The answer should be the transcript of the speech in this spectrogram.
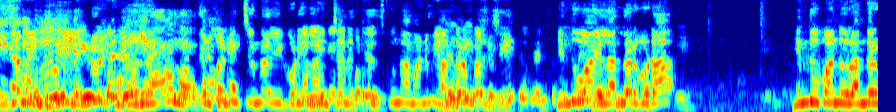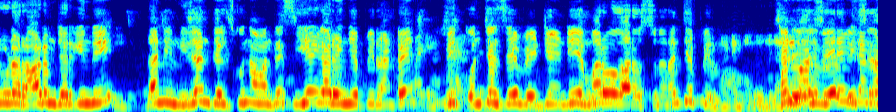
నిజమేంటి ఉన్నది. ఈ గుడి గురించి అనేది తెలుసుకుందామని మీ అందరం కలిసి హిందూ వాళ్ళందరూ కూడా హిందూ బంధువులందరూ కూడా రావడం జరిగింది. దాన్ని నిజం తెలుసుకుందామంటే సిఐ గారు ఏం చెప్పారు అంటే మీరు కొంచెం సేపు వెయిట్ చేయండి ఎంఆర్ఓ గారు వస్తున్నారు అని చెప్పారు కానీ వాళ్ళు వేరే విధంగా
